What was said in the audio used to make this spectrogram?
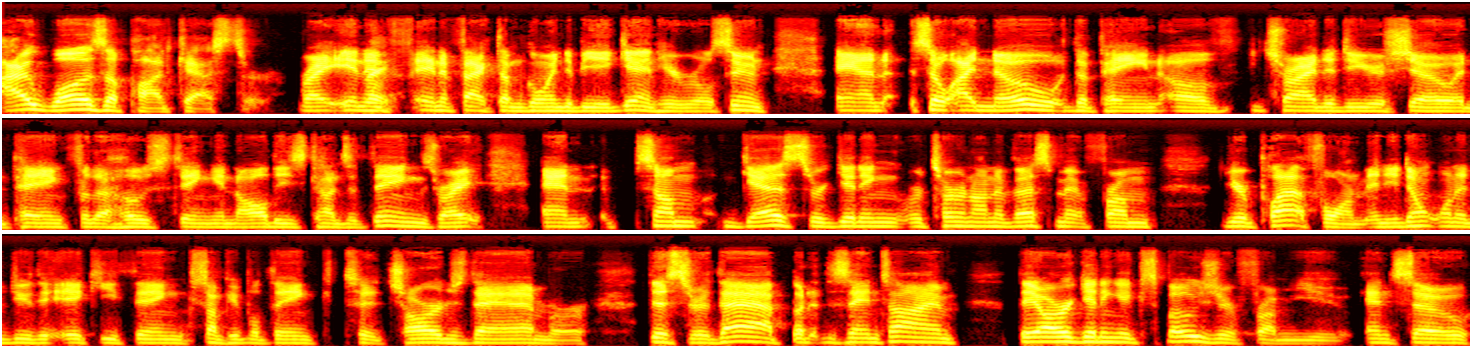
I was a podcaster, right? And, right. If, and in fact, I'm going to be again here real soon. And so I know the pain of trying to do your show and paying for the hosting and all these kinds of things, right? And some guests are getting return on investment from your platform, and you don't want to do the icky thing. Some people think to charge them or this or that, but at the same time, they are getting exposure from you. And so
